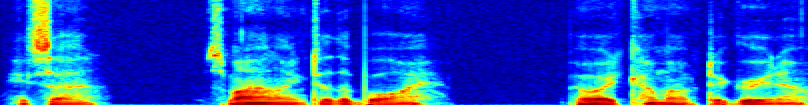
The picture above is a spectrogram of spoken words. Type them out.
he said, smiling to the boy who had come up to greet him.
